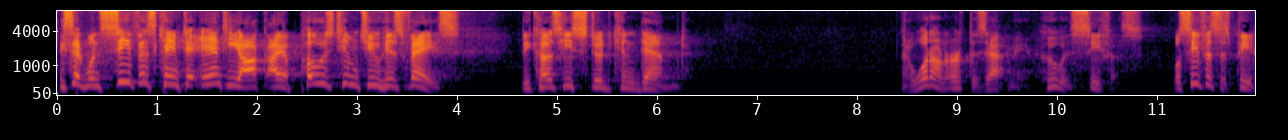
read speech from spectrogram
He said, When Cephas came to Antioch, I opposed him to his face because he stood condemned. Now, what on earth does that mean? Who is Cephas? Well, Cephas is Peter.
